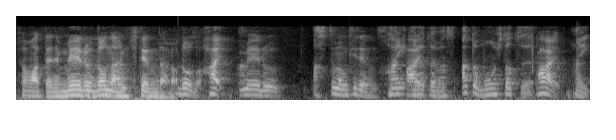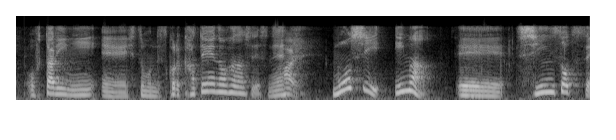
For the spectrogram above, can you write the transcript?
っと待ってねメールどんなの来てるんだろう、どうぞ。はいメール。質問来てるんですね。はい、ありがとうございます。あともう一つ。はい。お二人に、えー質問です。これ家庭の話ですね。はい。もし今、えー新卒生、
